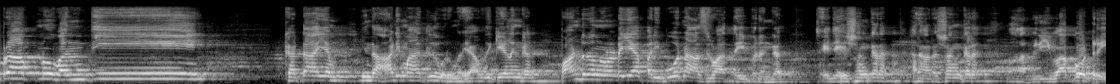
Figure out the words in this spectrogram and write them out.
प्राप्नुवन्ति கட்டாயம் இந்த ஆடி மாதத்தில் ஒரு முறையாவது கேளுங்கள் பாண்டுரங்கனுடைய பரிபூர்ண ஆசீர்வாதத்தை பெறுங்கள் ஜெய ஜெயசங்கர ஹர ஹர சங்கர மகாபிரிவா போற்றி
